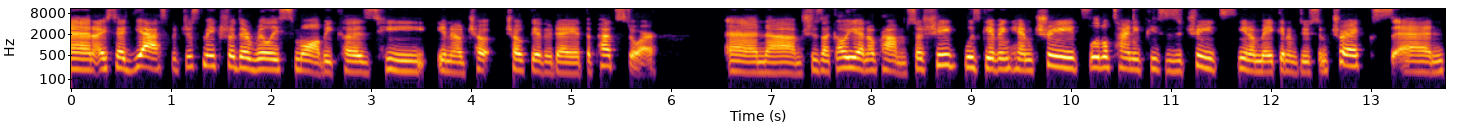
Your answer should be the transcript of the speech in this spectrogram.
And I said, Yes, but just make sure they're really small because he, you know, cho- choked the other day at the pet store. And um, she was like, Oh, yeah, no problem. So she was giving him treats, little tiny pieces of treats, you know, making him do some tricks and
